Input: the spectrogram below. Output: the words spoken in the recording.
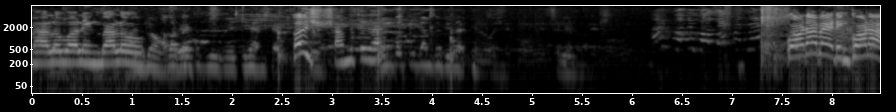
ভালো বলিং ভালো। সামনে থেকে কড়া ব্যাটিং কড়া।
